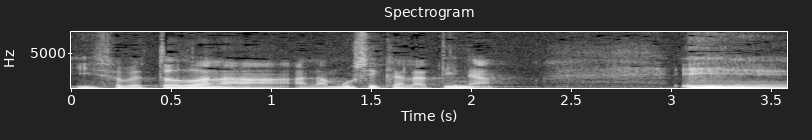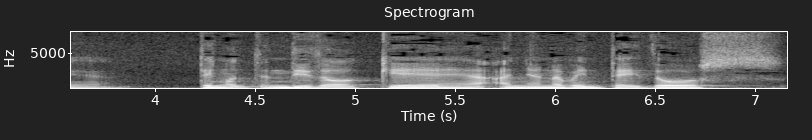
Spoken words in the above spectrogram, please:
y sobre todo a la, a la música latina. Eh, tengo entendido que año 92,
